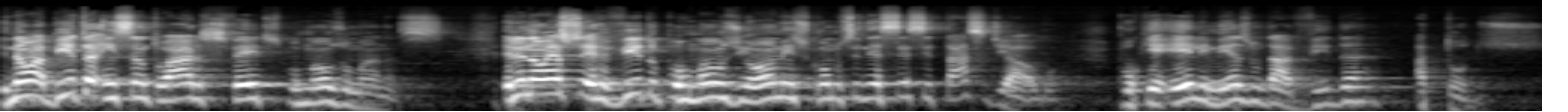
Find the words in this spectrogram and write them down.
E não habita em santuários feitos por mãos humanas. Ele não é servido por mãos de homens como se necessitasse de algo, porque ele mesmo dá vida a todos,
